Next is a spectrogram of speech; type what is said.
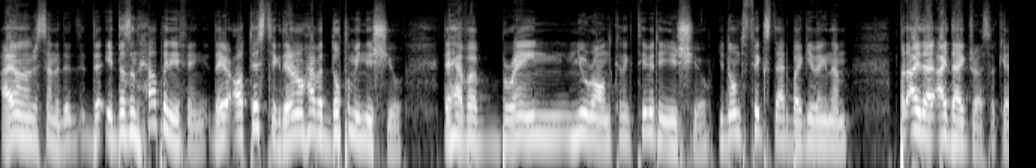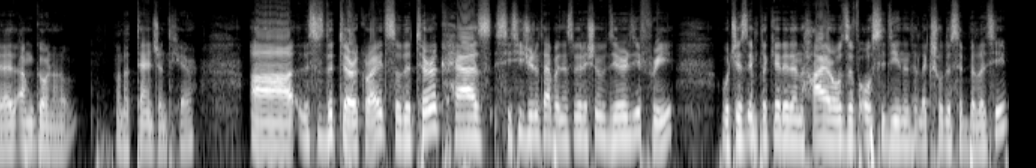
I don't understand it. It doesn't help anything. They're autistic. They don't have a dopamine issue. They have a brain neuron connectivity issue. You don't fix that by giving them. But I, I digress. Okay, I'm going on a, on a tangent here. Uh, this is the Turk, right? So the Turk has CC genotype and this variation of DRD3, which is implicated in higher odds of OCD and intellectual disability.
